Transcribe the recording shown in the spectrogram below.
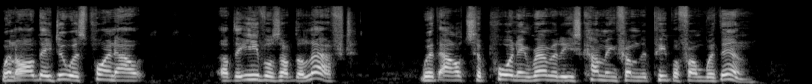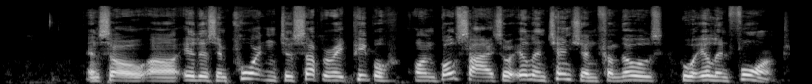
when all they do is point out of the evils of the left without supporting remedies coming from the people from within. And so uh, it is important to separate people on both sides who are ill-intentioned from those who are ill-informed.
